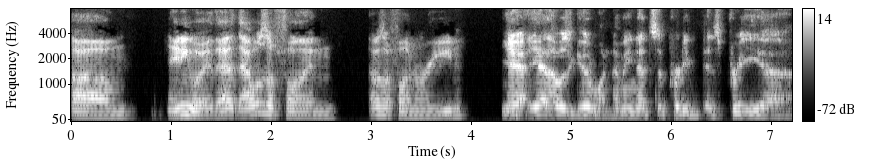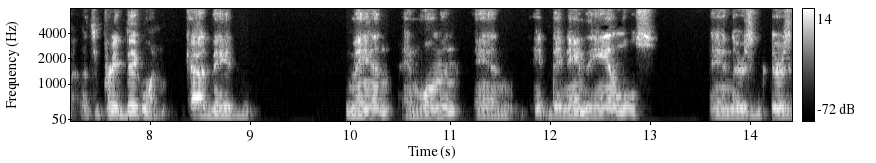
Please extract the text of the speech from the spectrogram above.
um anyway that that was a fun that was a fun read Yeah, yeah, that was a good one. I mean, that's a pretty, it's pretty, uh, that's a pretty big one. God made man and woman, and he, they named the animals, and there's there's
